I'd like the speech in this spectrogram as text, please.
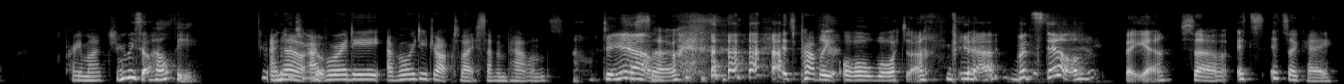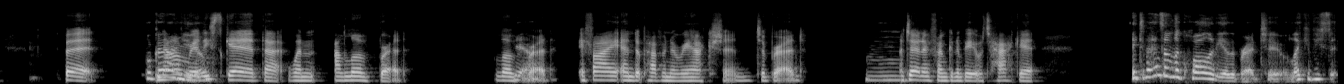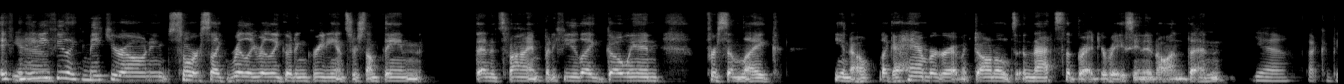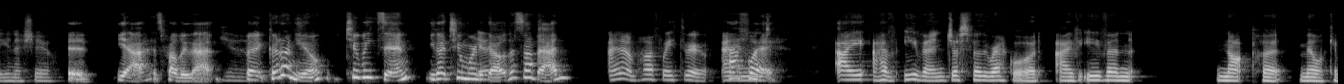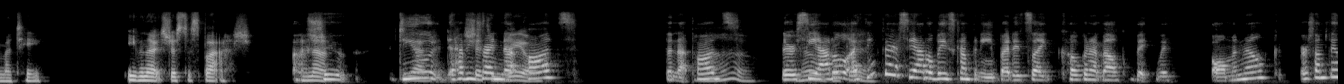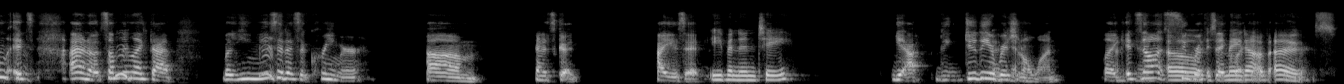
pretty much. you're gonna be so healthy. I know. I've already, I've already dropped like seven pounds. damn. So it's probably all water. yeah, but still, but yeah. So it's it's okay. But well, now I'm you. really scared that when I love bread, love Yeah. bread. If I end up having a reaction to bread, Mm. I don't know if I'm going to be able to hack it. It depends on the quality of the bread too. Like if you if maybe if you like make your own and source like really really good ingredients or something, then it's fine. But if you like go in for some like you know like a hamburger at McDonald's and that's the bread you're basing it on, then Yeah, that could be an issue. it yeah it's probably that. Yeah. But good on you. Two weeks in, you got two more Yeah. to go. That's not bad. I know I'm halfway through. and Halfway. I have even, just for the record, I've even not put milk in my tea, even though it's just a splash. Oh shoot. Do Yeah, you have you tried nut real. pods? The nut pods? No. They're No, Seattle. I think they're a Seattle-based company, but it's like coconut milk with almond milk or something. It's I don't know, it's something Hmm. like that. But you can use it as a creamer, um, and it's good. I use it. Even in tea? Yeah, do the Okay. original one. Like it's not Oh, super. Is thick it made like out of oats?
